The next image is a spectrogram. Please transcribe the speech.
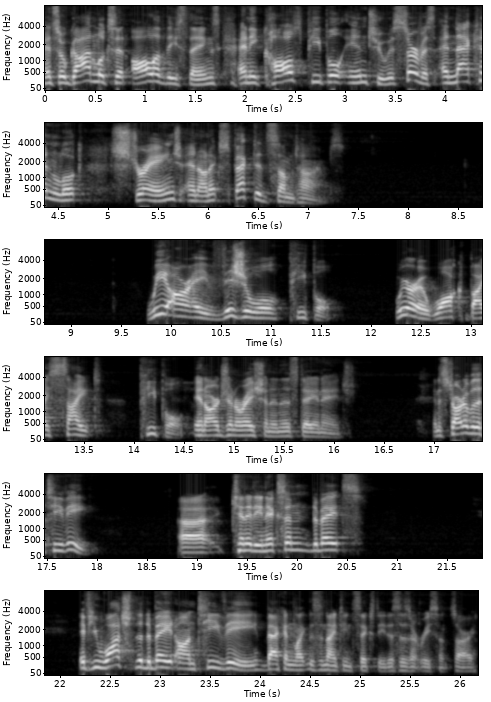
And so God looks at all of these things and he calls people into his service. And that can look strange and unexpected sometimes. We are a visual people. We are a walk by sight people in our generation in this day and age. And it started with a TV. Uh, Kennedy Nixon debates, if you watch the debate on TV back in like, this is 1960, this isn't recent, sorry.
